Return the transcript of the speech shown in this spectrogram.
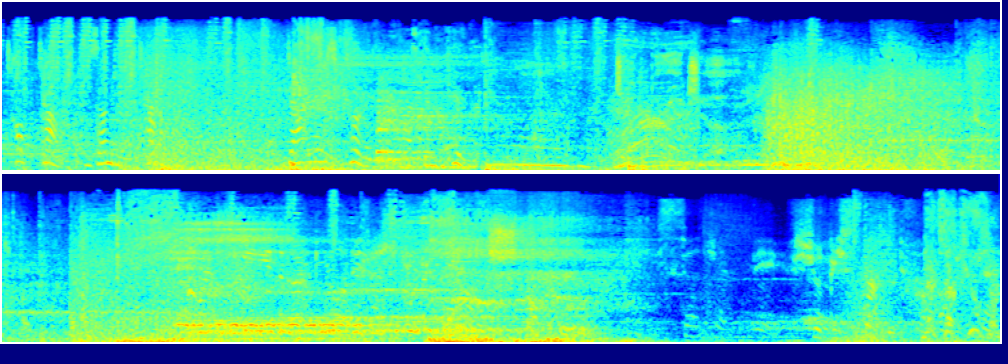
Dire's top tower is under attack. Dire's courier has been killed. Such a thing should be studied from Execution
